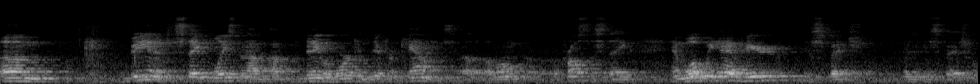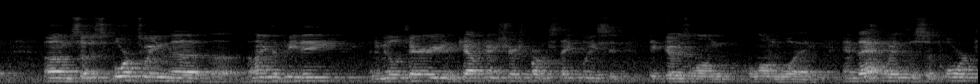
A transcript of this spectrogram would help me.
Um, being a state policeman, I've, I've been able to work in different counties uh, along across the state, and what we have here is special. It is special. Um, so the support between the, the Huntington PD and the military and the Calhoun County Sheriff's Department, State Police, it, it goes a long, a long way. And that with the support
